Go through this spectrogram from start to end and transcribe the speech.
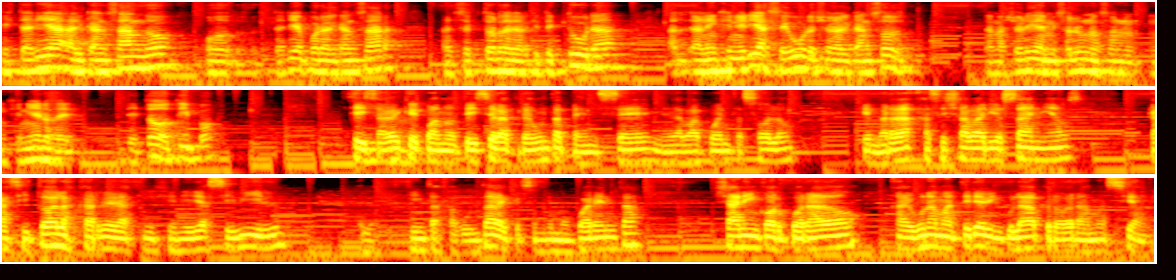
estaría alcanzando o estaría por alcanzar al sector de la arquitectura, a, a la ingeniería seguro ya lo alcanzó. La mayoría de mis alumnos son ingenieros de, de todo tipo. Sí, sabes que cuando te hice la pregunta pensé, me daba cuenta solo, que en verdad hace ya varios años casi todas las carreras de ingeniería civil de las distintas facultades, que son como 40, ya han incorporado alguna materia vinculada a programación.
